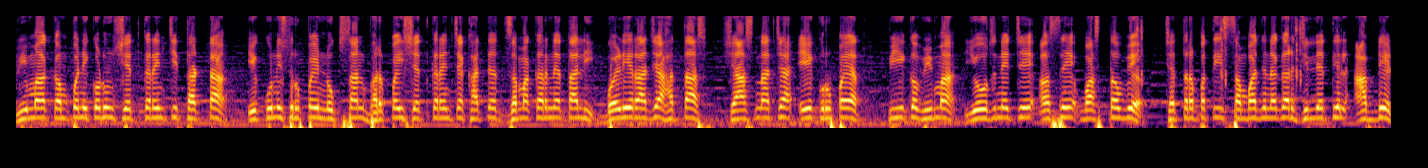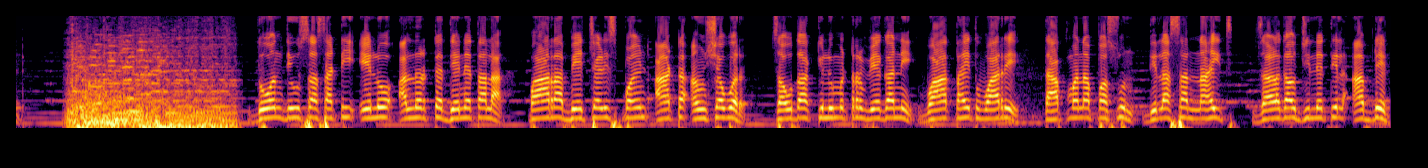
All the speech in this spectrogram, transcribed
विमा कंपनीकडून शेतकऱ्यांची थट्टा एकोणीस रुपये नुकसान भरपाई शेतकऱ्यांच्या खात्यात जमा करण्यात आली. बळीराजा हताश शासनाच्या एक रुपयात पीक विमा योजनेचे असे वास्तव्य छत्रपती संभाजीनगर जिल्ह्यातील अपडेट. दोन दिवसासाठी येलो अलर्ट देण्यात आला. पारा बेचाळीस पॉईंट आठ अंशावर चौदा किलोमीटर वेगाने वाहत आहेत वारे. तापमानापासून दिलासा नाहीच जळगाव जिल्ह्यातील अपडेट.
